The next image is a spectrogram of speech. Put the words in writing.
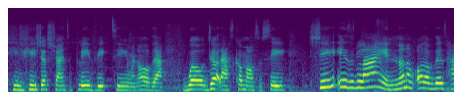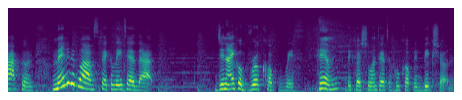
he, he's just trying to play victim and all of that. Well, Judd has come out to say she is lying. None of all of this happened. Many people have speculated that Jhené Aiko broke up with him because she wanted to hook up with Big Sean.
